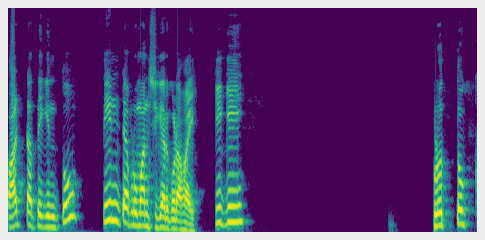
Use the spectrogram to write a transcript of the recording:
পার্টটাতে কিন্তু তিনটা প্রমাণ স্বীকার করা হয়। কি কি? প্রত্যক্ষ,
